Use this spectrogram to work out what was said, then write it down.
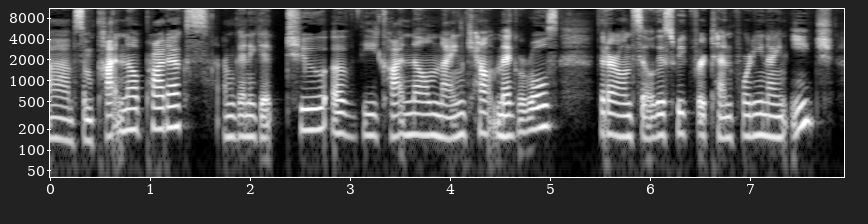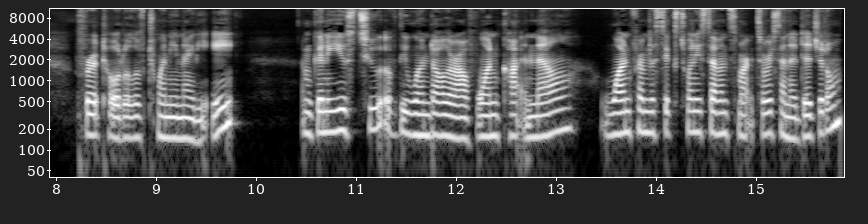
um, some Cottonelle products. I'm going to get two of the Cottonelle 9 count mega rolls that are on sale this week for $10.49 each for a total of $20.98. I'm going to use two of the $1 off one Cottonelle, one from the 627 Smart Source and a digital,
